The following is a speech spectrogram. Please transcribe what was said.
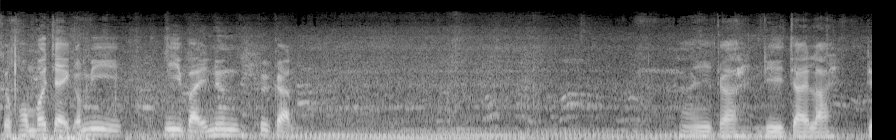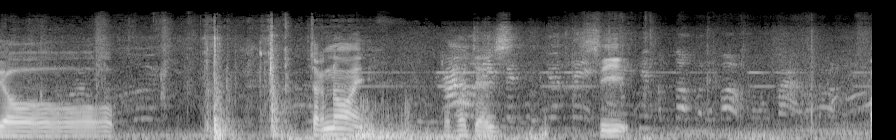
ตัวของบ่ใจก็มีมีใบหนึ่งคือกัน ให้ก็ดีใจหลายเดี๋ยวจักหน่อยเดี๋ยวบ่ใจสิไป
